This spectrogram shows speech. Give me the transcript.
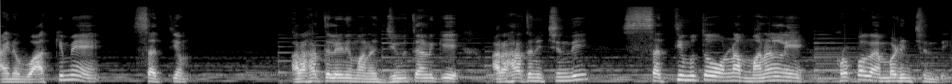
ఆయన వాక్యమే సత్యం. అర్హత లేని మన జీవితానికి అర్హతనిచ్చింది సత్యముతో ఉన్న మనల్ని కృప వెంబడించింది.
